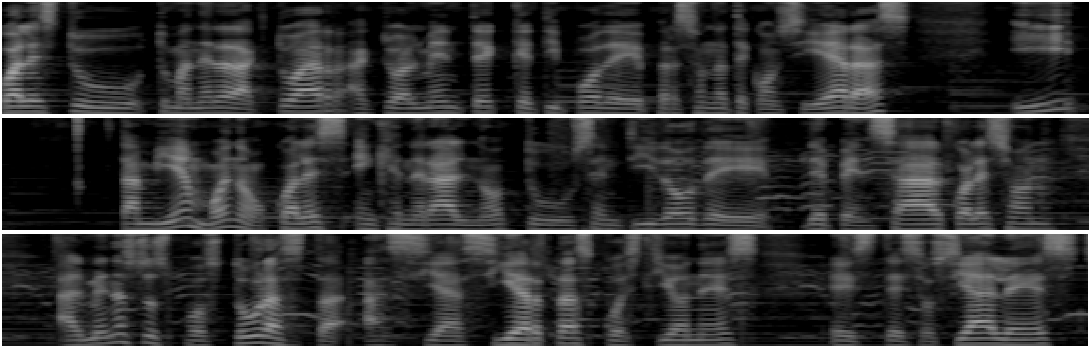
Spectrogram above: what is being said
cuál es tu, manera de actuar actualmente, qué tipo de persona te consideras y también, bueno, cuál es en general, ¿no? Tu sentido de, pensar, cuáles son al menos tus posturas hacia ciertas cuestiones este, sociales,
